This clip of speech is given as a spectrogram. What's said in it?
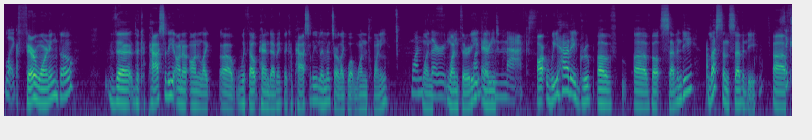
Like Fair warning though. The the capacity on a on like uh without pandemic, the capacity limits are like what 120. 130 130, 130 and- max Our, we had a group of of about 70, less than 70 uh 68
